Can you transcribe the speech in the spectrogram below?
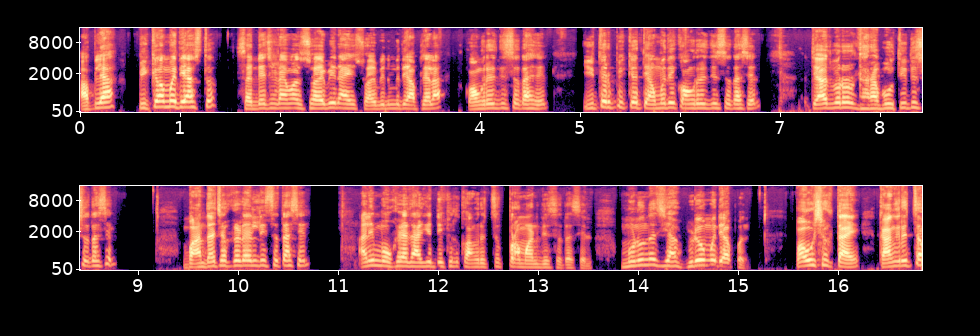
आपल्या पिकामध्ये असतं. सध्याच्या टायमाला सोयाबीन आहे. सोयाबीनमध्ये आपल्याला काँग्रेस दिसत असेल. इतर पिकं त्यामध्ये काँग्रेस दिसत असेल. त्याचबरोबर घराभोवती दिसत असेल. बांधाच्या कड्याला दिसत असेल. आणि मोकळ्या जागेत देखील काँग्रेसचं प्रमाण दिसत असेल. म्हणूनच या व्हिडिओमध्ये आपण पाहू शकताय काँग्रेसचा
